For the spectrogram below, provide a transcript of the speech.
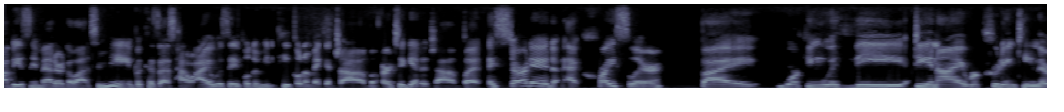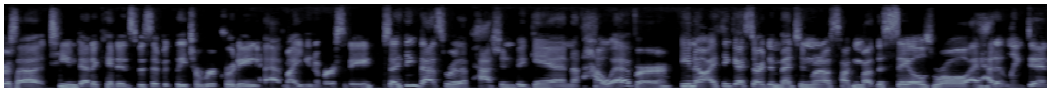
obviously mattered a lot to me because that's how I was able to meet people to make a job or to get a job. But I started at Chrysler by working with the D&I recruiting team. There was a team dedicated specifically to recruiting at my university. So I think that's where the passion began. However, you know, I think I started to mention when I was talking about the sales role I had at LinkedIn,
